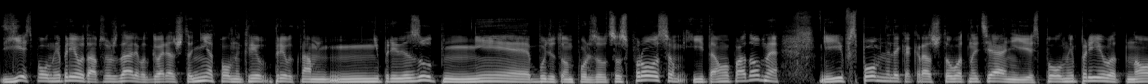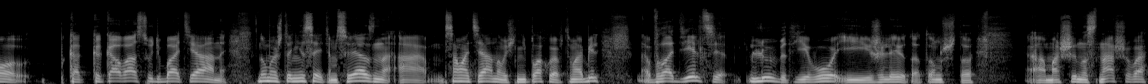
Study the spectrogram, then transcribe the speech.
есть полный привод, обсуждали, вот говорят, что нет, полный привод к нам не привезут, не будет он пользоваться спросом и тому подобное. И вспомнили как раз, что вот на Тиане есть полный привод, но как, какова судьба Тианы. Думаю, что не с этим связано, а сама Тиана очень неплохой автомобиль. Владельцы любят его и жалеют о том, что а, машина с нашего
